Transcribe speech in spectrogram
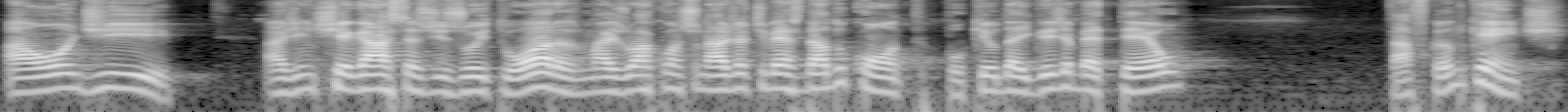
aonde a gente chegasse às 18 horas, mas o ar-condicionado já tivesse dado conta, porque o da igreja Betel tá ficando quente.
